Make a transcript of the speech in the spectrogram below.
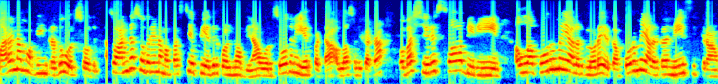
மரணம் அப்படின்றது ஒரு சோதனை சோ அந்த சோதனையை நம்ம ஃபர்ஸ்ட் எப்படி எதிர்கொள்ளணும் அப்படின்னா ஒரு சோதனை ஏற்பட்டா அல்லாஹ் சொல்லி காட்டுறான் "வபஷ்ஷிரி ஸாபிரீன்." அல்லாஹ் பொறுமையாளர்களோட இருக்கான் பொறுமையாளர்களை நேசிக்கிறான்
